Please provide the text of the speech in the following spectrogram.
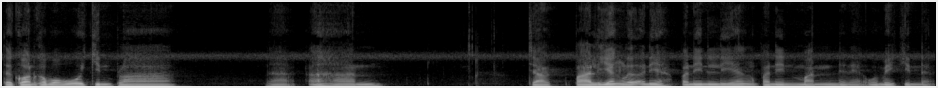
แต่ก่อนเขาบอกโอ้ยกินปลานะอาหารจาก ปลาเลี้ยงเหรอเนี่ยปลานินเลี้ยงปลานินหมันเนี่ยโอ้ยไม่กินเนี่ย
